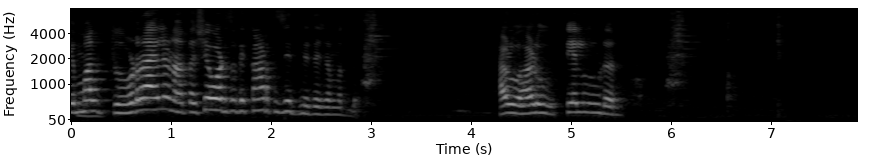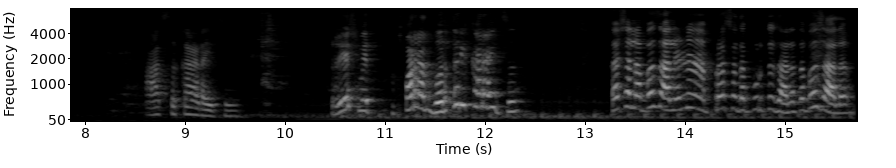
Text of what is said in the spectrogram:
ते मला थोडं राहिलं ना तर शेवटचं ते काढताच येत नाही त्याच्यामधलं. हळू हळू तेल उडन असं काढायचं. रेशमे परत भर तरी करायचं. कशाला बस आलं ना प्रसादापुरतं झालं तर बस आलं.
